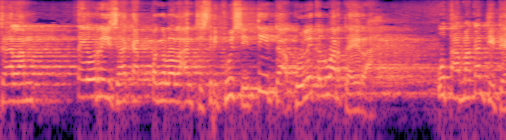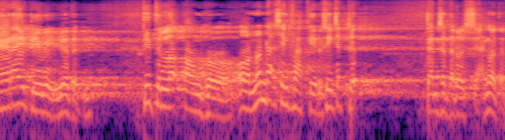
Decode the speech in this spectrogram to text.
dalam teori zakat pengelolaan distribusi tidak boleh keluar daerah. Utamakan di daerah dewi, gitu. Didelok tonggo, ono ndak sing fakir, sing cedek dan seterusnya, ngoten.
